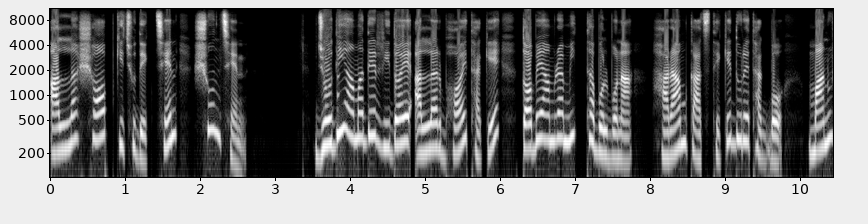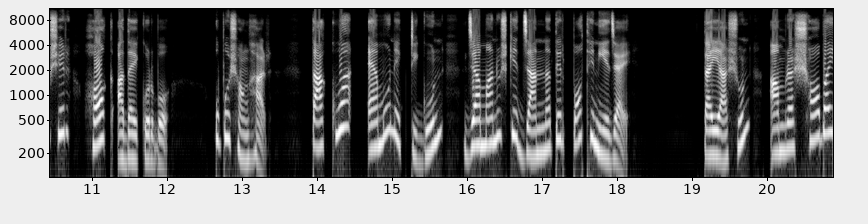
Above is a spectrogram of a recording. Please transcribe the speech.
আল্লাহ সব কিছু দেখছেন, শুনছেন। যদি আমাদের হৃদয়ে আল্লাহর ভয় থাকে, তবে আমরা মিথ্যা বলব না, হারাম কাজ থেকে দূরে থাকব, মানুষের হক আদায় করব। উপসংহার। তাকুয়া এমন একটি গুণ যা মানুষকে জান্নাতের পথে নিয়ে যায়। তাই আসুন আমরা সবাই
